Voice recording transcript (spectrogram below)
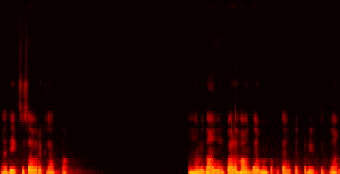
அது எக்ஸஸாக வர கிளாத் தான். அவ்வளோதான் இப்போ அழகாக வந்து முன்பக்கத்தை கட் பண்ணி எடுத்துக்கலாம்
